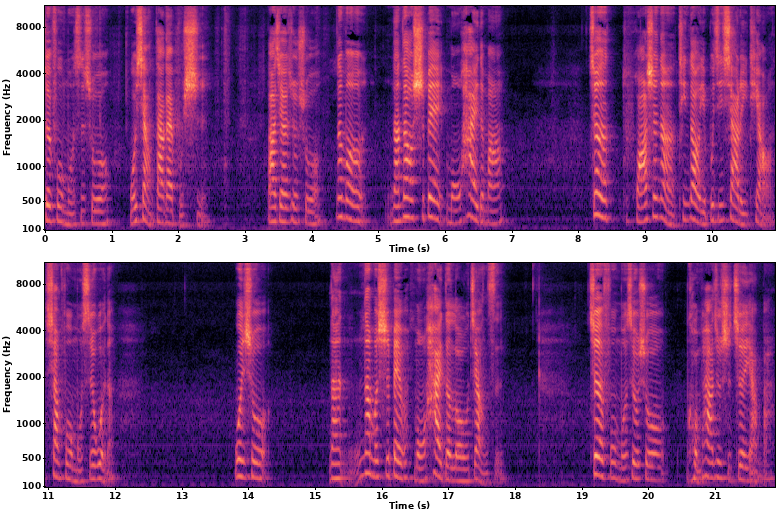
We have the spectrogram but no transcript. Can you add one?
这福尔摩斯说：“我想大概不是。”巴加就说：“那么，难道是被谋害的吗？”这华生呢，听到也不禁吓了一跳，向福尔摩斯问了：“问说，那那么是被谋害的喽？”这样子，这福尔摩斯就说：“恐怕就是这样吧？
